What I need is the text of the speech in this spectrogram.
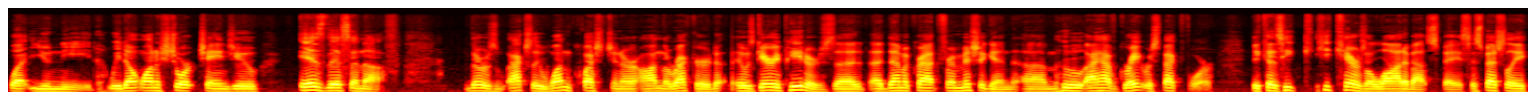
what you need. We don't want to shortchange you. Is this enough? there was actually one questioner on the record. It was Gary Peters, a, a Democrat from Michigan, um, who I have great respect for because he he cares a lot about space, especially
